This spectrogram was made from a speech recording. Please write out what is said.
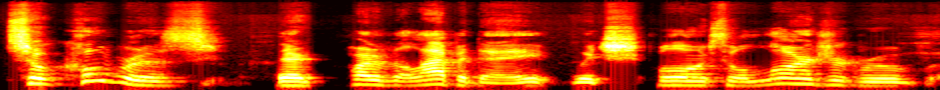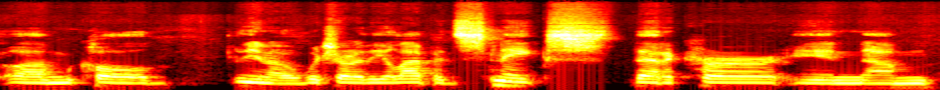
so cobras they're part of the Elapidae, which belongs to a larger group um, called you know, which are the elapid snakes that occur in. Um,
